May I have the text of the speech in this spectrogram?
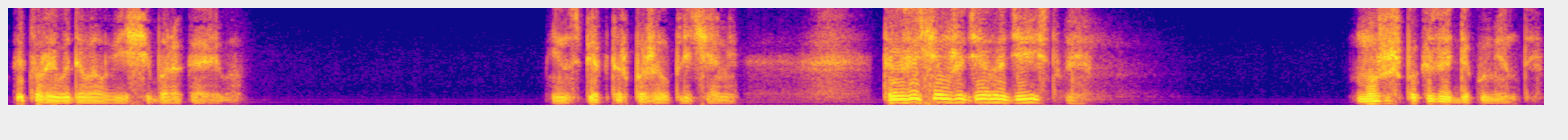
который выдавал вещи Баракаева. Инспектор пожал плечами. «Так зачем же дело действуй? Можешь показать документы?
